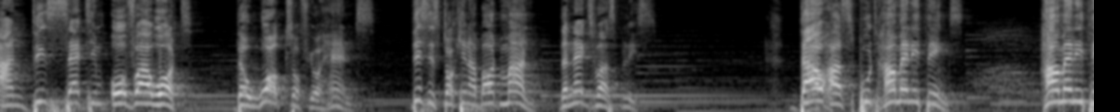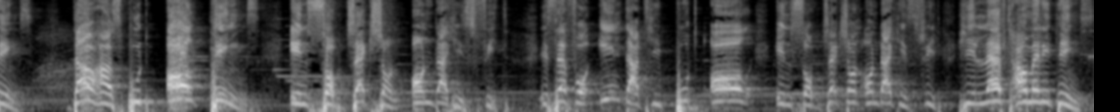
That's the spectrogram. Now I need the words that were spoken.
and this set him over what? The works of your hands. This is talking about man the next verse please. Thou hast put how many things? How many things? Thou hast put all things in subjection under his feet. He said for in that he put all in subjection under his feet he left how many things?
